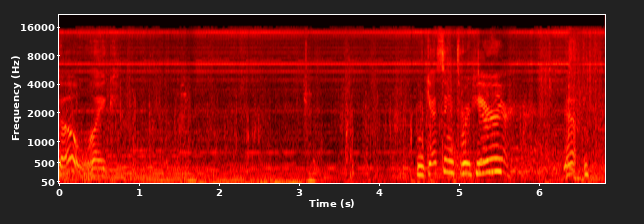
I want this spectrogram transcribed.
go. Like, I'm guessing through down here. here. Yep.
